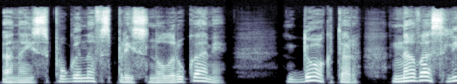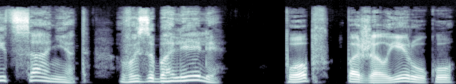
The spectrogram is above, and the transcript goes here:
Она испуганно всплеснула руками. «Доктор, на вас лица нет. Вы заболели?» Попф пожал ей руку.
